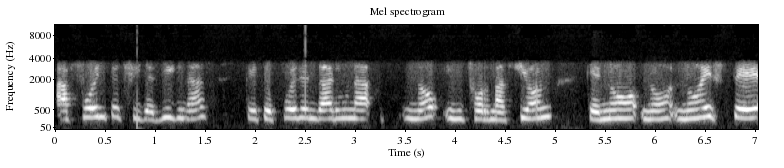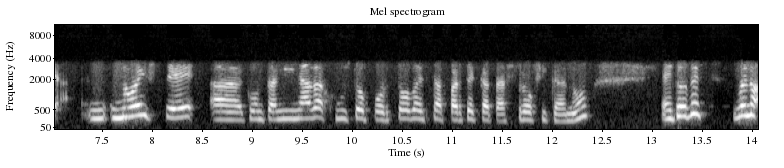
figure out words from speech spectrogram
a fuentes fidedignas que te pueden dar una no información que no no no esté no esté ah, contaminada justo por toda esta parte catastrófica, ¿no? Entonces, bueno,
